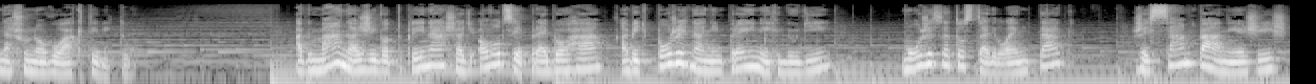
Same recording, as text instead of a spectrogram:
našu novú aktivitu. Ak má náš život prinášať ovocie pre Boha a byť požehnaním pre iných ľudí, Môže sa to stať len tak, že sám Pán Ježiš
